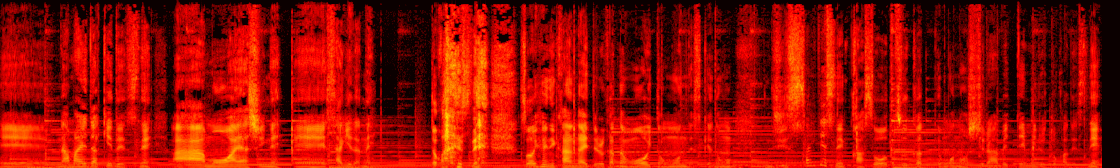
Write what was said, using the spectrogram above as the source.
えー、名前だけでですね、ああ、もう怪しいね、えー、詐欺だね、とかですね、そういうふうに考えてる方も多いと思うんですけども、実際ですね、仮想通貨ってものを調べてみるとかですね、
